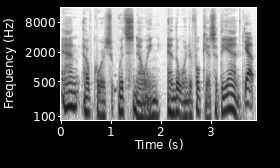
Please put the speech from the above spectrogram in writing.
And of course, with snowing and the wonderful kiss at the end. Yep.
